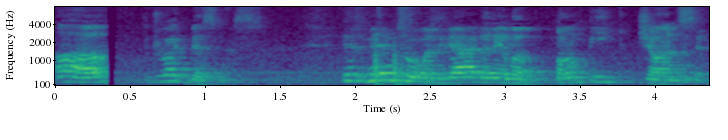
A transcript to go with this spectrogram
of the drug business. His mentor was a guy by the name of Bumpy Johnson.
